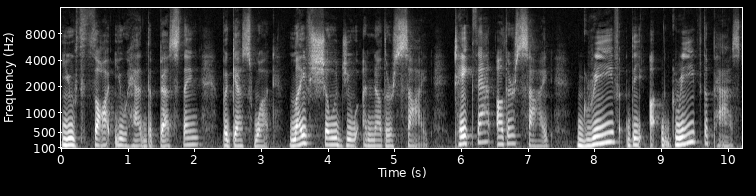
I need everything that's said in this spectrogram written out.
You thought you had the best thing. But guess what? Life showed you another side. Take that other side, grieve the, uh, grieve the past,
